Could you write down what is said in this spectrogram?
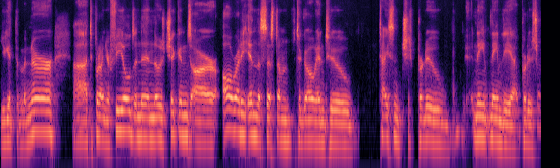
You get the manure uh, to put on your fields, and then those chickens are already in the system to go into Tyson Perdue. Name name the uh, producer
